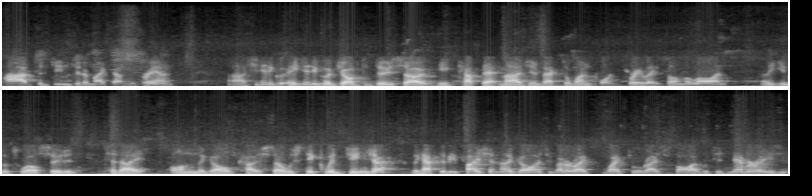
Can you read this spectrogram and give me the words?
hard for Ginger to make up the ground. Uh, she did a good, he did a good job to do so. He cut that margin back to 1.3 lengths on the line. I think he looks well suited today on the Gold Coast. So we'll stick with Ginger. We have to be patient though, guys. We've got to wait, wait till race five, which is never easy.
